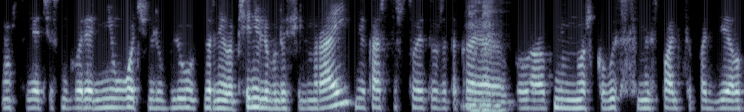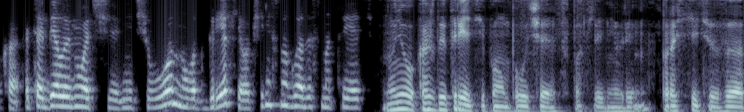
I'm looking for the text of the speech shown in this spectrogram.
потому что я, честно говоря, не очень люблю, вернее, вообще не люблю фильм «Рай». Мне кажется, что это уже такая mm-hmm. была немножко высосанная из пальца подделка. Хотя «Белые ночи» ничего, но вот «Грех» я вообще не смогла досмотреть. Ну, у него каждый третий, по-моему, получается в последнее время. Простите за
